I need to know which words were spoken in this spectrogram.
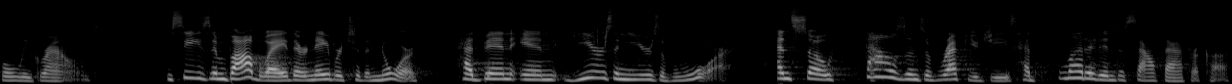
holy ground. You see, Zimbabwe, their neighbor to the north, had been in years and years of war. And so thousands of refugees had flooded into South Africa,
